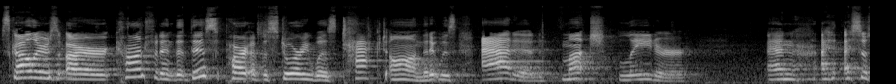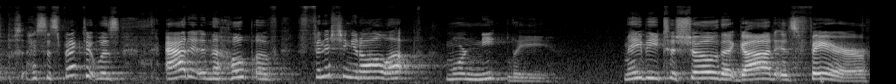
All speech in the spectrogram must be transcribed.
Scholars are confident that this part of the story was tacked on, that it was added much later. And I, I, su- I suspect it was added in the hope of finishing it all up more neatly. Maybe to show that God is fair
